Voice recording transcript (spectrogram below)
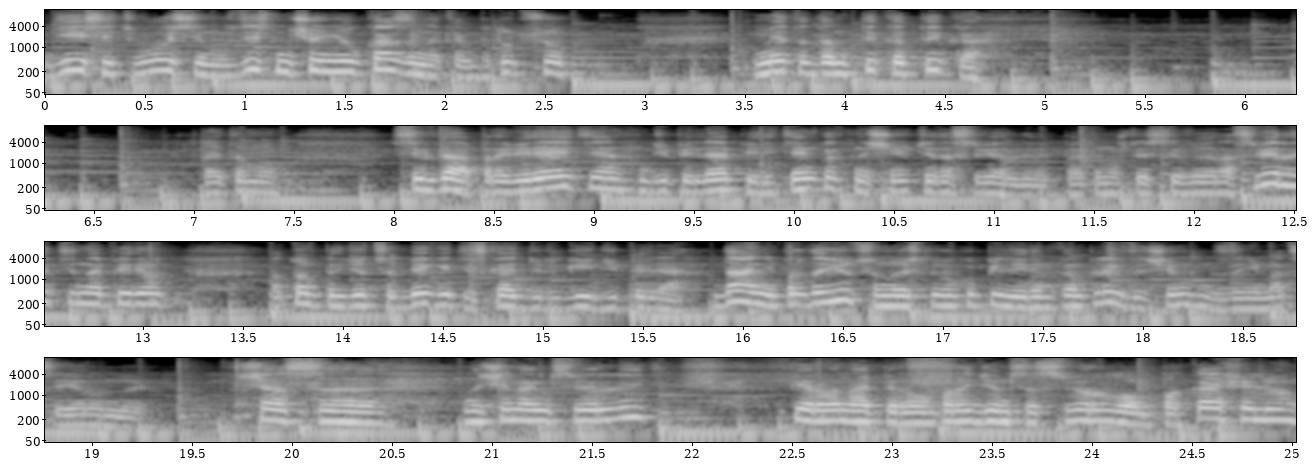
10, 8. Здесь ничего не указано, как бы тут все методом тыка-тыка. Поэтому всегда проверяйте дюпеля перед тем, как начнете рассверливать. Потому что если вы рассверлите наперед, потом придется бегать искать другие дюпеля. Да, они продаются, но если вы купили ремкомплект, зачем заниматься ерундой? Сейчас э, начинаем сверлить. Перво-наперво пройдемся сверлом по кафелю,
